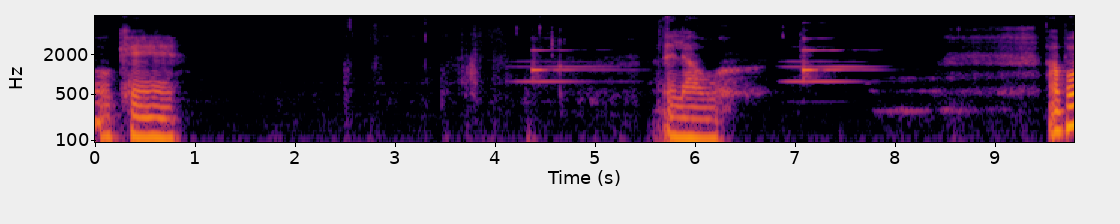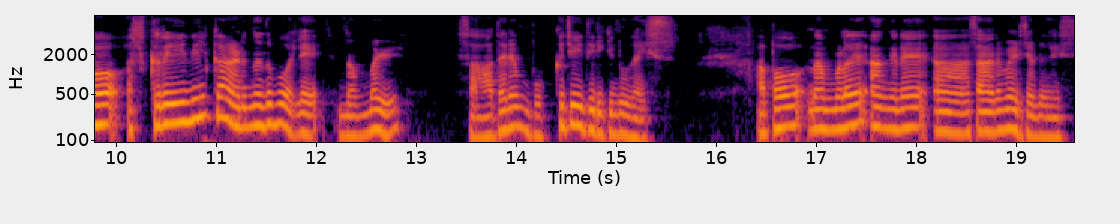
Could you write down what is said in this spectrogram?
ഓക്കെ. എല്ലാവോ? അപ്പോൾ സ്ക്രീനിൽ കാണുന്നത് പോലെ നമ്മൾ സാധനം ബുക്ക് ചെയ്തിരിക്കുന്നു ഗൈസ് അപ്പോൾ നമ്മൾ അങ്ങനെ സാധനം മേടിച്ചിട്ടുണ്ട് ഗൈസ്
